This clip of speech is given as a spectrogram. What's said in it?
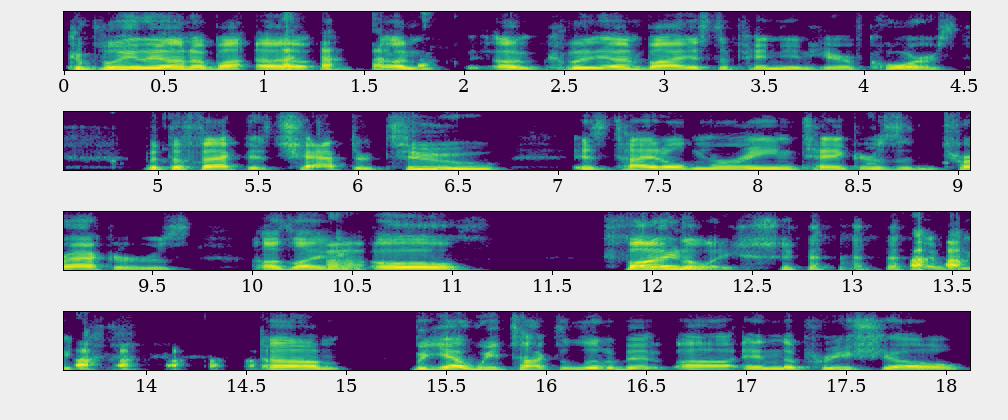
completely unab- uh, un- uh, completely unbiased opinion here, of course, but the fact that chapter two is titled "Marine Tankers and Trackers," I was like, Uh-huh. oh, finally. We- um, but yeah, we talked a little bit uh, in the pre-show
